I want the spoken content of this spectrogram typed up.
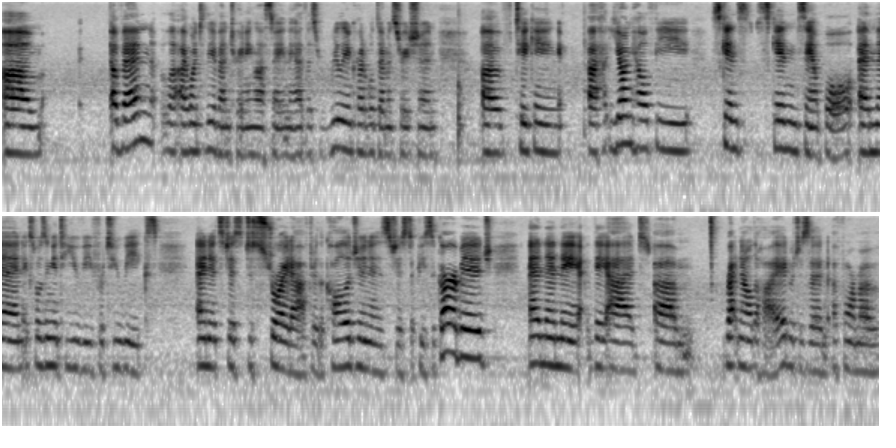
um, Avène, I went to the Avène training last night and they had this really incredible demonstration of taking a young, healthy skin skin sample and then exposing it to UV for two weeks, and it's just destroyed after. The collagen is just a piece of garbage, and then they they add um, retinaldehyde, which is a, a form of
